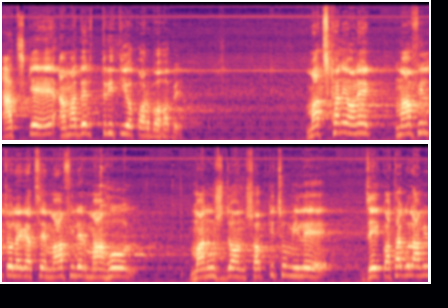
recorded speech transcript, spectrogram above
আজকে আমাদের তৃতীয় পর্ব হবে। মাঝখানে অনেক মাহফিল চলে গেছে, মাহফিলের মাহল, মানুষজন সব কিছু মিলে যে কথাগুলো আমি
